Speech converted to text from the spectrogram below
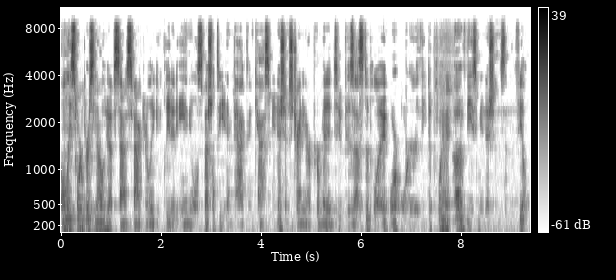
Only sworn personnel who have satisfactorily completed annual specialty impact and gas munitions training are permitted to possess, deploy, or order the deployment of these munitions in the field.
